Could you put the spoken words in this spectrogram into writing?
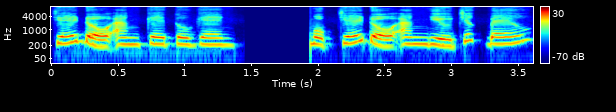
Chế độ ăn ketogen Một chế độ ăn nhiều chất béo,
